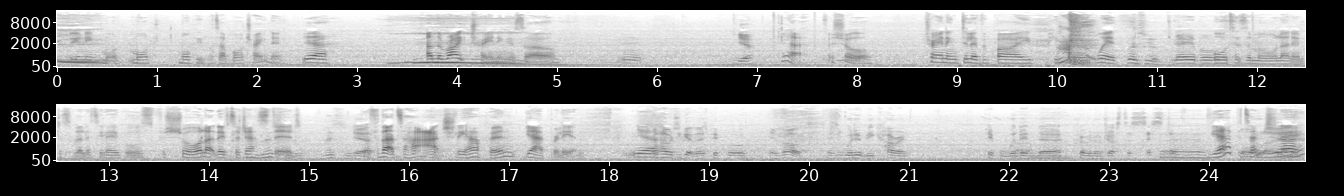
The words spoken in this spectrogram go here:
We need more, more, more people to have more training Yeah. and the right training as well. Yeah. Yeah, for sure. Training delivered by people with. Labels. autism or learning disability labels, for sure, like they've suggested. Listen. Yeah. But for that to ha- actually happen, yeah, brilliant. But Yeah. how would you get those people involved? Is it, would it be current people within the criminal justice system? Yeah, potentially. Yeah.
